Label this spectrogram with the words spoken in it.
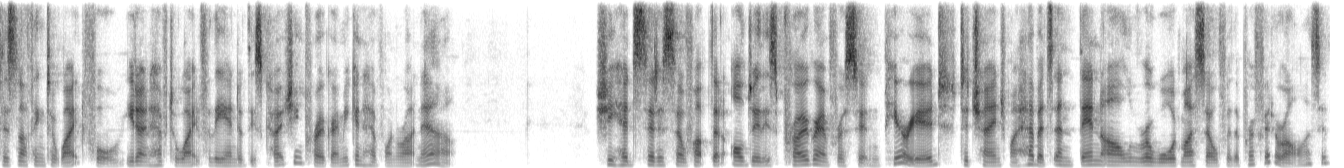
There's nothing to wait for. You don't have to wait for the end of this coaching program. You can have one right now. She had set herself up that I'll do this program for a certain period to change my habits and then I'll reward myself with a profiterole. I said,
